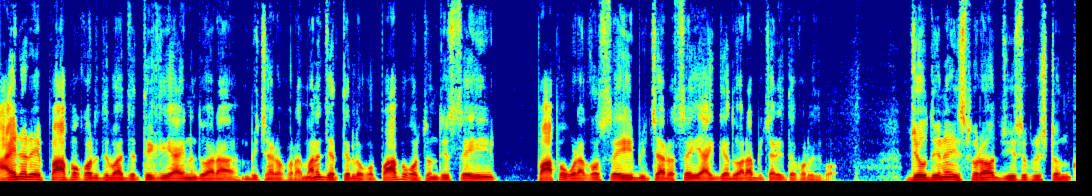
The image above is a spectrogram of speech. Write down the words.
ଆଇନରେ ପାପ କରିଥିବା ଯେତିକି ଆଇନ ଦ୍ୱାରା ବିଚାର କରା ମାନେ ଯେତେ ଲୋକ ପାପ କରୁଛନ୍ତି ସେହି ପାପ ଗୁଡ଼ାକ ସେହି ବିଚାର ସେହି ଆଜ୍ଞା ଦ୍ୱାରା ବିଚାରିତ କରିଯିବ ଯେଉଁଦିନ ଈଶ୍ୱର ଯୀଶୁ ଖ୍ରୀଷ୍ଟଙ୍କ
